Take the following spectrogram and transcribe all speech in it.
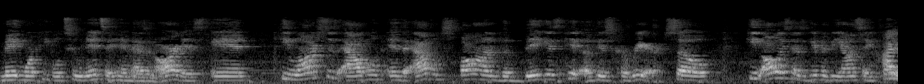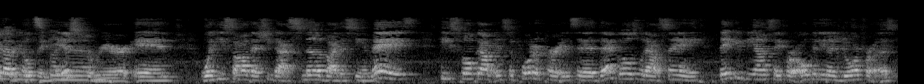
made more people tune into him as an artist. And he launched his album, and the album spawned the biggest hit of his career. So he always has given Beyonce credit for helping his career. And when he saw that she got snubbed by the CMAs, he spoke out in support of her and said, That goes without saying. Thank you, Beyonce, for opening a door for us,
